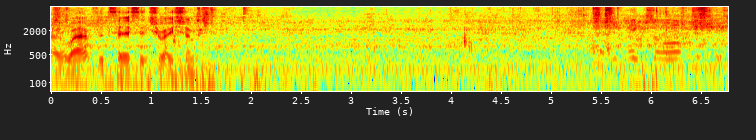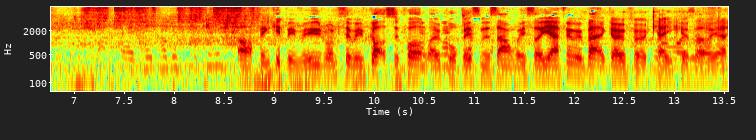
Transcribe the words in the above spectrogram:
are aware of the tier situation. Any cakes or cake or biscuits, please? Oh, I think it'd be rude once we've got to support local business, haven't we? So yeah, I think we better go for a cake as well, yeah.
